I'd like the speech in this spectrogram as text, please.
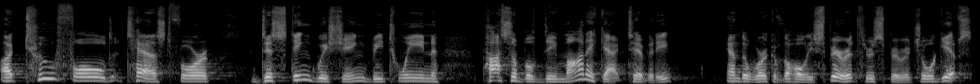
a twofold test for distinguishing between possible demonic activity and the work of the Holy Spirit through spiritual gifts.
